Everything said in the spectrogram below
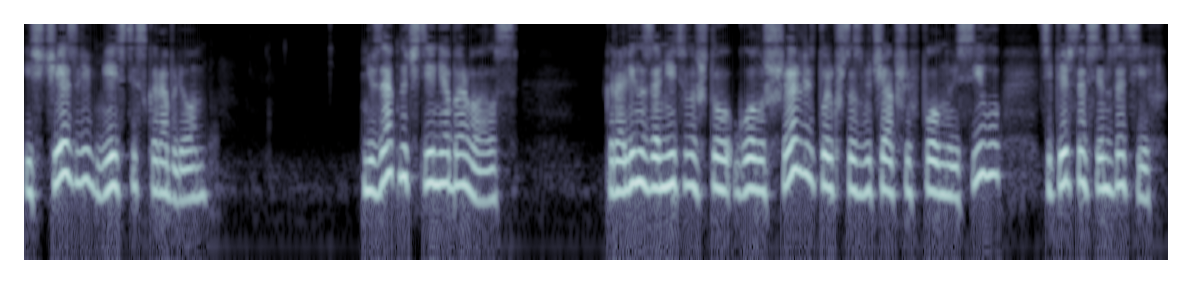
исчезли вместе с кораблем». Внезапно чтение оборвалось. Каролина заметила, что голос Шерли, только что звучавший в полную силу, теперь совсем затих.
